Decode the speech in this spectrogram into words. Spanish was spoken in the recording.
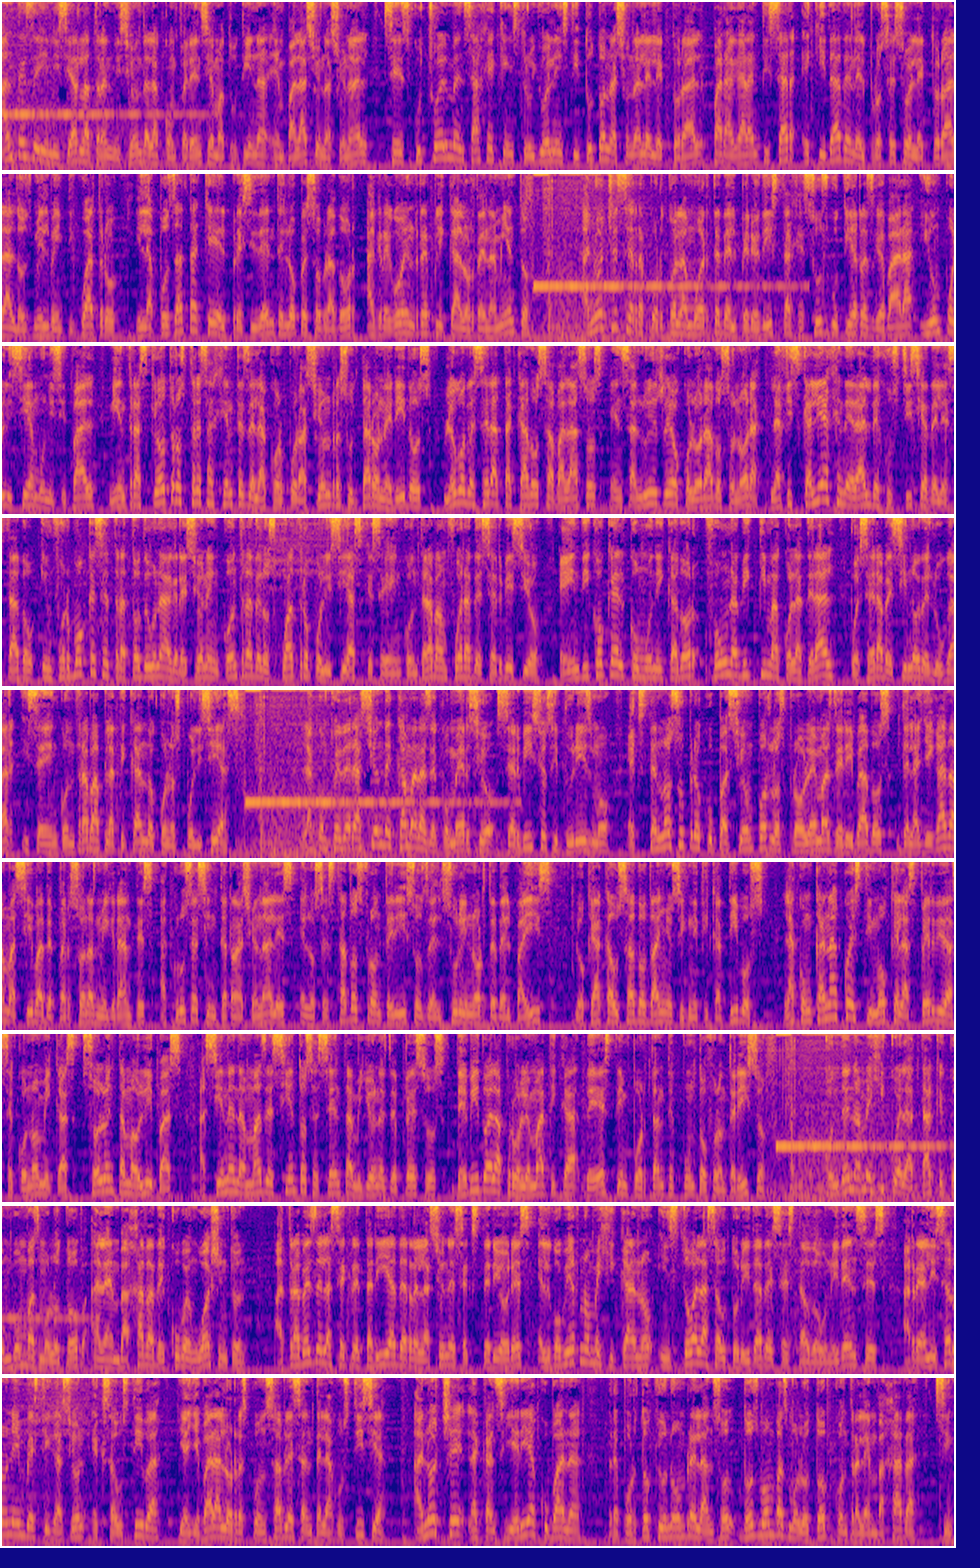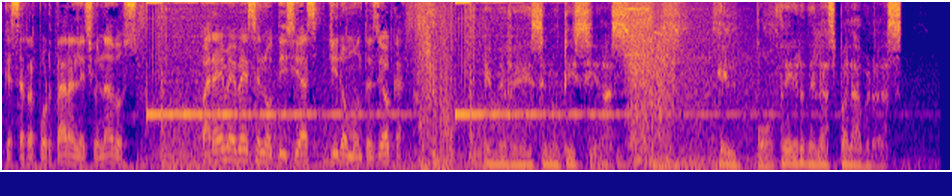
Antes de iniciar la transmisión de la conferencia matutina en Palacio Nacional, se escuchó el mensaje que instruyó el Instituto Nacional Electoral para garantizar equidad en el proceso electoral al 2024 y la posdata que el presidente López Obrador agregó en réplica al ordenamiento. Anoche se reportó la muerte del periodista Jesús Gutiérrez Guevara y un policía municipal, mientras que otros tres agentes de la corporación resultaron heridos luego de ser atacados a balazos en San Luis Río Colorado, Sonora. La Fiscalía General de Justicia del Estado informó que se trató de una agresión en contra de los cuatro policías que se encontraban fuera de servicio e indicó que el comunicador fue una víctima colateral, pues era vecino del lugar y se encontraba platicando con los policías. La Confederación de Cámaras de Comercio, Servicios y Turismo externó su preocupación por los problemas derivados de la llegada masiva de personas migrantes a cruces internacionales en los estados fronterizos del sur y norte del país, lo que ha causado daños significativos. La Concanaco estimó que las pérdidas económicas solo en Tamaulipas ascienden a más de 160 millones de pesos debido a la problemática de este importante punto fronterizo. Condena México el ataque con bombas Molotov a la Embajada de Cuba en Washington. A través de la Secretaría de Relaciones Exteriores, el gobierno mexicano instó a las autoridades estadounidenses a realizar una investigación exhaustiva y a llevar a los responsables ante la justicia. Anoche, la Cancillería cubana reportó que un hombre lanzó dos bombas Molotov contra la embajada sin que se reportaran lesionados. Para MBS Noticias, Giro Montes de Oca. MBS Noticias. El poder de las palabras.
